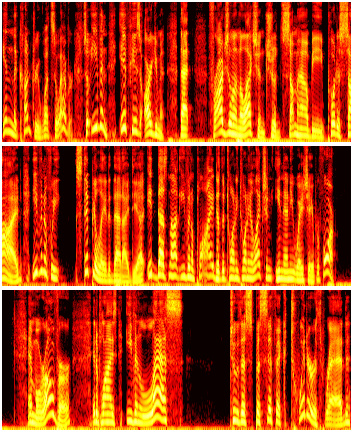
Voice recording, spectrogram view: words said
in the country whatsoever. So even if his argument that fraudulent elections should somehow be put aside, even if we stipulated that idea, it does not even apply to the 2020 election in any way, shape, or form. And moreover, it applies even less to the specific Twitter thread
